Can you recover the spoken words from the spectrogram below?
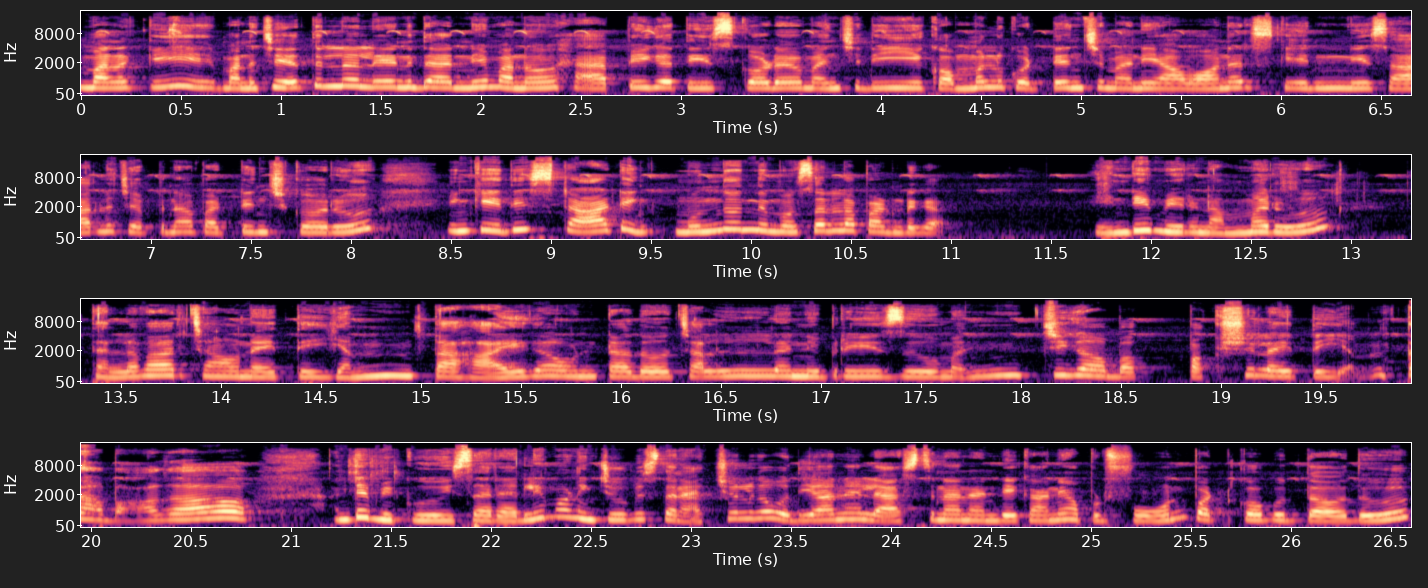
మనకి మన చేతుల్లో లేని దాన్ని మనం హ్యాపీగా తీసుకోవడం మంచిది. ఈ కొమ్మలు కొట్టించమని ఆ ఓనర్స్కి ఎన్నిసార్లు చెప్పినా పట్టించుకోరు. ఇంక ఇది స్టార్టింగ్. ముందుంది ముసళ్ళ పండుగ. ఏంటి మీరు నమ్మరు? తెల్లవారుజామునైతే ఎంత హాయిగా ఉంటుందో చల్లని బ్రీజు మంచిగా పక్షులైతే ఎంత బాగా. అంటే మీకు ఈసారి ఎర్లీ మార్నింగ్ చూపిస్తాను. యాక్చువల్గా ఉదయాన్నే లేస్తున్నానండి కానీ అప్పుడు ఫోన్ పట్టుకోబుద్ది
